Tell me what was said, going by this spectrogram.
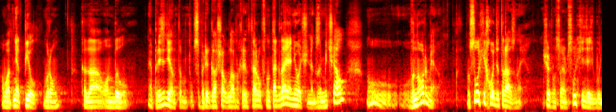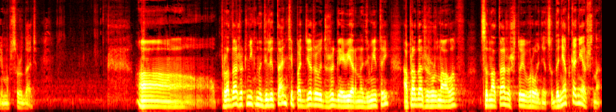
Вот, нет, пил, вру, когда он был президентом, приглашал главных редакторов, но тогда я не очень это замечал, ну, в норме. Ну, слухи ходят разные. Же мы с вами слухи здесь будем обсуждать? А, продажа книг на дилетанте поддерживает ЖГ, верно, Дмитрий. А продажа журналов Цена та же, что и в розницу. Да нет, конечно.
